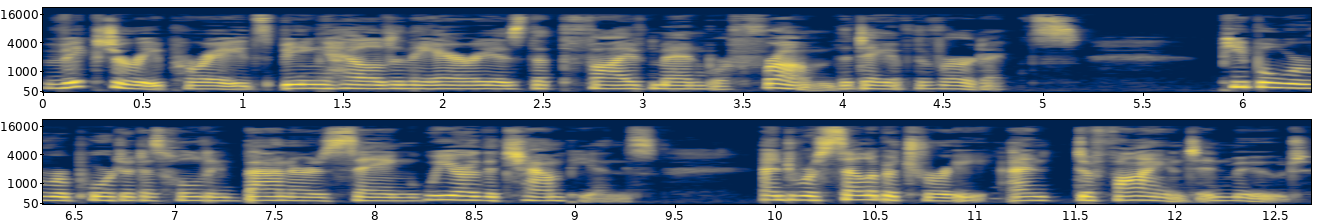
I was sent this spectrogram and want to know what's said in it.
victory parades being held in the areas that the five men were from the day of the verdicts. People were reported as holding banners saying, We are the champions, and were celebratory and defiant in mood.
